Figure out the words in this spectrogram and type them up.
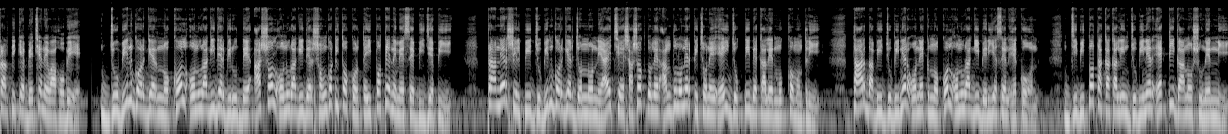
প্রার্থীকে বেছে নেওয়া হবে। জুবিন গর্গের নকল অনুরাগীদের বিরুদ্ধে আসল অনুরাগীদের সংগঠিত করতেই পথে নেমেছে বিজেপি। প্রাণের শিল্পী জুবিন গর্গের জন্য ন্যায় চেয়ে শাসক দলের আন্দোলনের পিছনে এই যুক্তি দেখালেন মুখ্যমন্ত্রী। তার দাবি, জুবিনের অনেক নকল অনুরাগী বেরিয়েছেন এখন। জীবিত থাকাকালীন জুবিনের একটি গানও শুনেননি।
